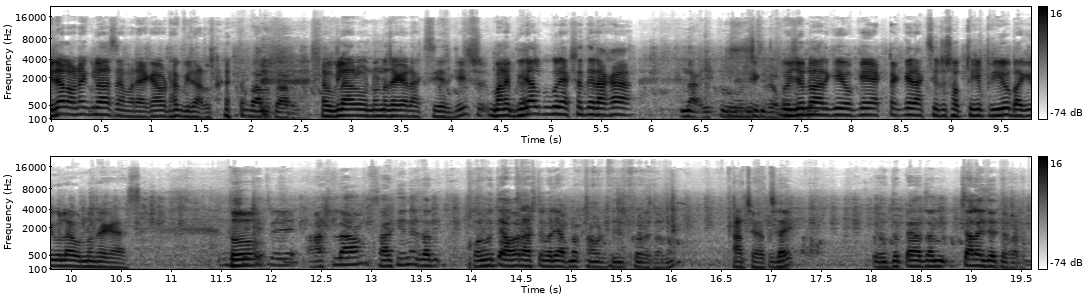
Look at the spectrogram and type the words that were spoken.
বিড়াল অনেকগুলো আছে আমার এগারোটা বিড়াল। ভালো তো আরও। ওগুলো আর অন্য অন্য জায়গায় রাখছি আর কি। মানে বিড়াল কুকুর একসাথে রাখা না একটু ওই জন্য আর কি ওকে একটাকে রাখছি সব থেকে প্রিয় বাকিগুলো অন্য জায়গায় আছে। তো আসলাম স্যার কিনে পরবর্তী আবার আসতে পারি আপনার খামার ভিজিট করার জন্য। আচ্ছা আচ্ছা। যাই উদ্যোগটা যেন চালাই যেতে পারেন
